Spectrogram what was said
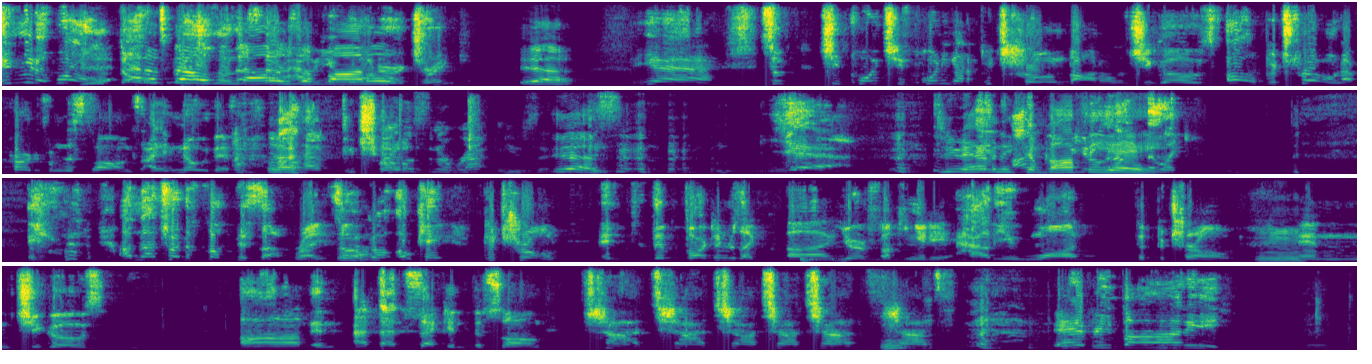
and, you know, we're all adults. we all know that's not $1,000 a bottle. order a drink. yeah. Yeah. So she points. She's pointing at a Patron bottle, and she goes, "Oh, Patron! I've heard it from the songs. I know this. I'll have Patron. I listen to rap music. Yes. Yeah. Do you have And any I go, you know, like, I'm not trying to fuck this up, right? So I go, okay, Patron. And the bartender's like, uh, you're a fucking idiot. How do you want the Patron? Mm. And she goes, um, and at that second, the song, shot, shot, shot, shot, shots, Mm. shots. Everybody.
